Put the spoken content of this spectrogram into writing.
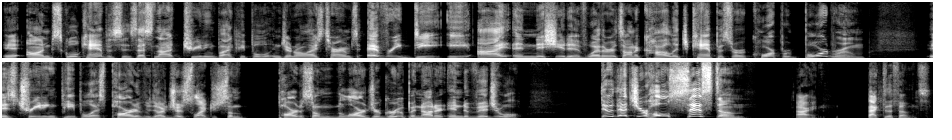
eh, on school campuses, that's not treating black people in generalized terms. Every DEI initiative, whether it's on a college campus or a corporate boardroom, is treating people as part of or just like some part of some larger group and not an individual. Dude, that's your whole system. All right, back to the phones.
